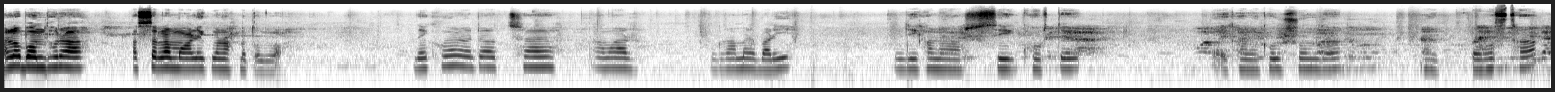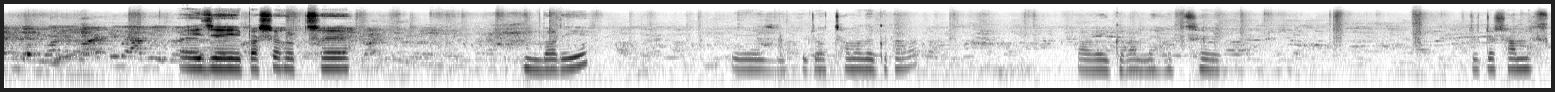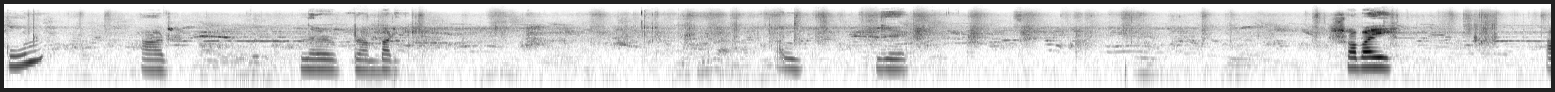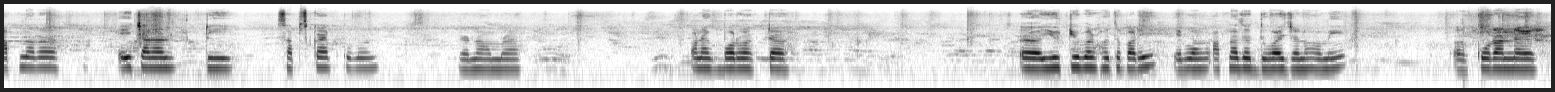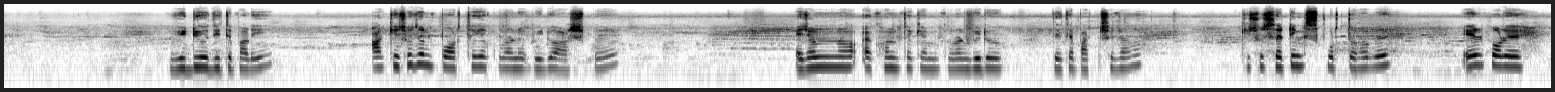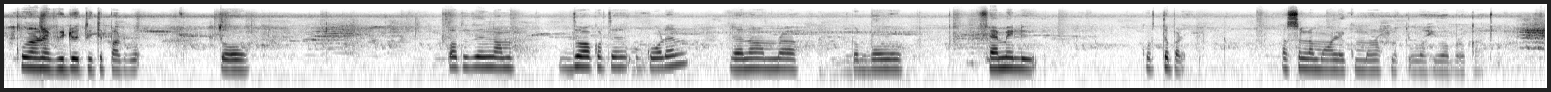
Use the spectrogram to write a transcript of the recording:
Hello বন্ধুরা, আসসালামু আলাইকুম রহমতুল্লাহ। দেখুন, এটা হচ্ছে আমার গ্রামের বাড়ি, যেখানে আসছি ঘুরতে। এখানে খুব সুন্দর ব্যবস্থা। এই যে পাশে হচ্ছে বাড়ি। এটা হচ্ছে আমাদের গ্রাম। আর এই গ্রামে হচ্ছে দুটো সামনে স্কুল আর বাড়ি। যে সবাই আপনারা এই চ্যানেলটি সাবস্ক্রাইব করুন, যেন আমরা অনেক বড় একটা ইউটিউবার হতে পারি এবং আপনাদের দোয়ায় যেন আমি কোরআনের ভিডিও দিতে পারি। আর কিছুদিন পর থেকে কোরআনের ভিডিও আসবে। এজন্য এখন থেকে আমি কোরআন ভিডিও দিতে পারছি না। কিছু সেটিংস করতে হবে। এরপরে কোরআনের ভিডিও দিতে পারব। তো ততদিন আম দোয়া করতে করেন যেন আমরা একটা বড় ফ্যামিলি করতে পারে। আসসালামু আলাইকুম রহমতুল্লাহি ওবরকাতুহ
